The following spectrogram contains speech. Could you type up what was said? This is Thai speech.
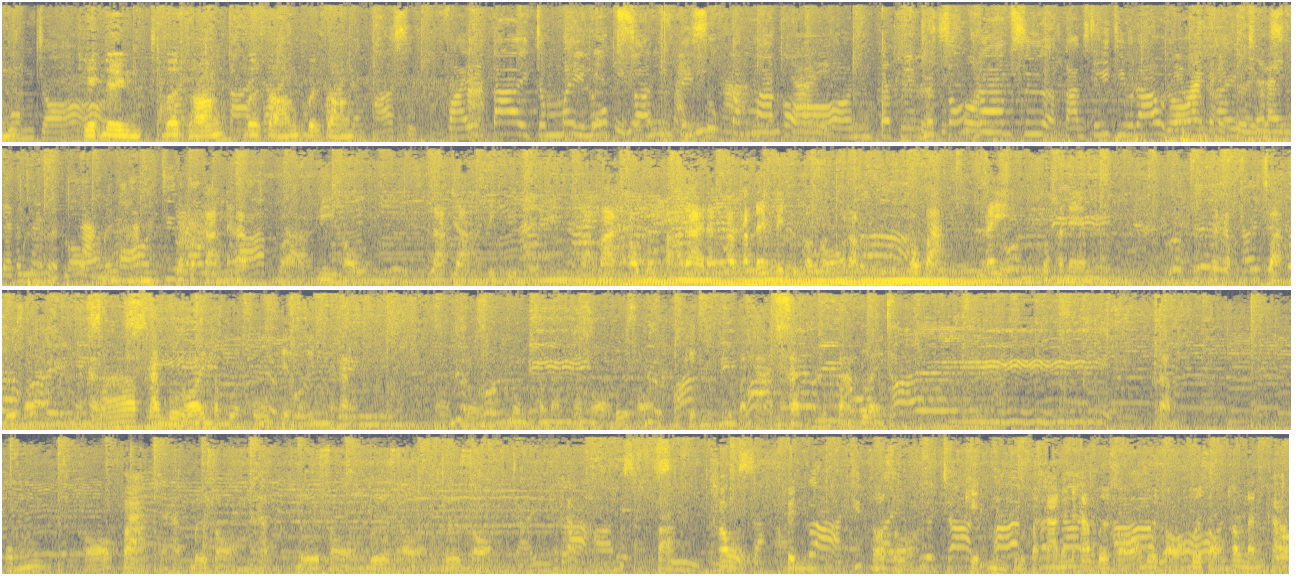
เขตหนึ่งเบอร์สองเบอร์สองเบอร์สองก็ช่วยเหลือทุกคนไม่ว่าจะเกิดอะไรแกก็ช่วยเหลือทุกอย่างเลยค่ะรับประกันนะครับว่าพี่เขาลากย่าติดดินสามารถเข้าพบหาได้นะถ้าท่านได้เป็นสสเนาะก็ฝากให้ลงคะแนน นะครับฝากเบอร์สองนะครับท่านร้อยตำรวจโทเพียรศิลป์นะครับลงลงสมัครสอเบอร์สองเขตหนึ่งสมุประการนะครับผมฝากด้วยครับ ผมขอฝากนะครับ เบอร์สองนะครับ เบอร์สองเบอร์สองเบอร์สอง นะครับฝากเข้าเป็นสสเขตหนึ่งสมุทรปราการด้วยนะครับ เบอร์สองเบอร์สองเบอร์สองเท่านั้นครับ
